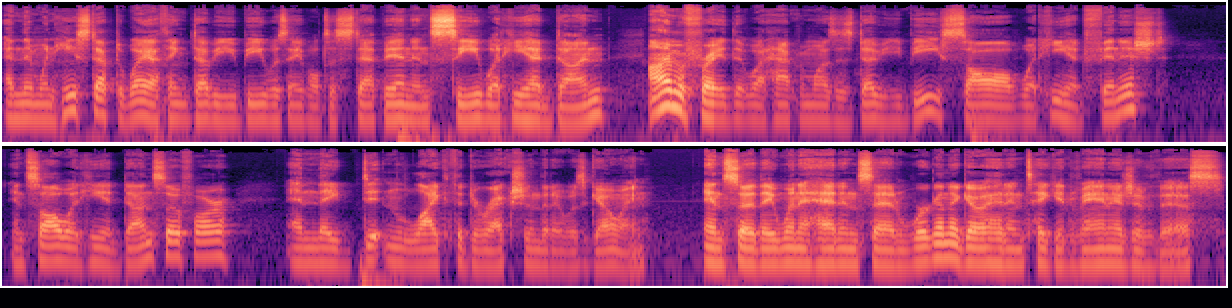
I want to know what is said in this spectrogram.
And then when he stepped away, I think WB was able to step in and see what he had done. I'm afraid that what happened was is WB saw what he had finished and saw what he had done so far, and they didn't like the direction that it was going. And so they went ahead and said, We're going to go ahead and take advantage of this,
